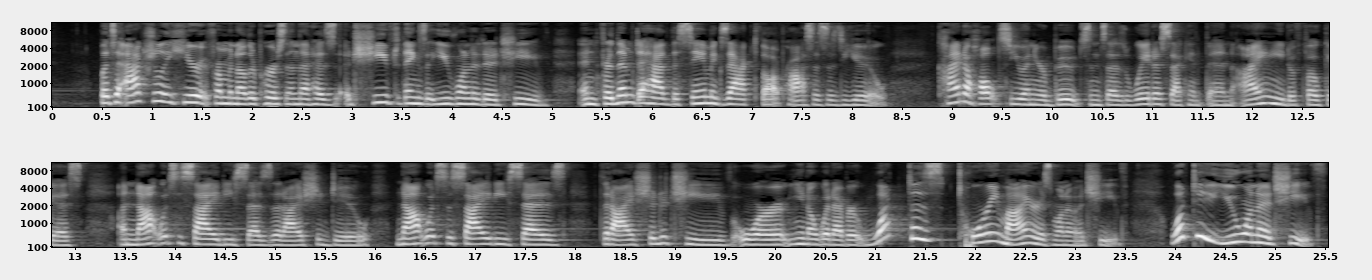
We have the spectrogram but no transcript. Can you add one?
but to actually hear it from another person that has achieved things that you've wanted to achieve, and for them to have the same exact thought process as you, kind of halts you in your boots and says, wait a second, then I need to focus on not what society says that I should do, not what society says that I should achieve, or, you know, whatever. What does Tori Myers want to achieve? What do you want to achieve?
